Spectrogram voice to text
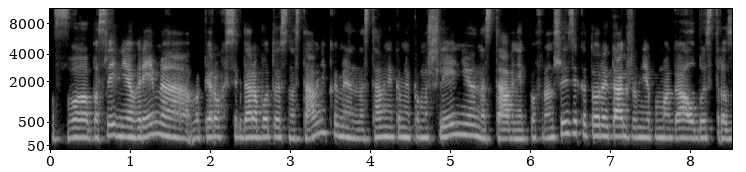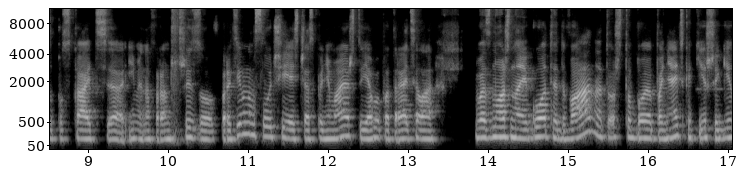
В последнее время, во-первых, всегда работаю с наставниками, наставниками по мышлению, наставник по франшизе, который также мне помогал быстро запускать э, именно франшизу. В противном случае я сейчас понимаю, что я бы потратила возможно, и год, и два на то, чтобы понять, какие шаги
